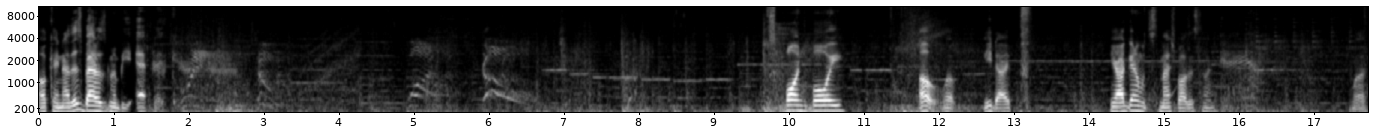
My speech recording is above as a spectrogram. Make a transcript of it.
Okay, now this battle is gonna be epic. Sponge Boy. Oh, well, he died. Here, I'll get him with the Smash Ball this time. What?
